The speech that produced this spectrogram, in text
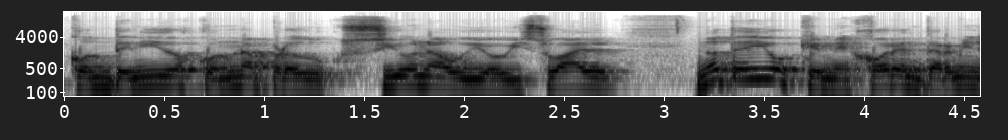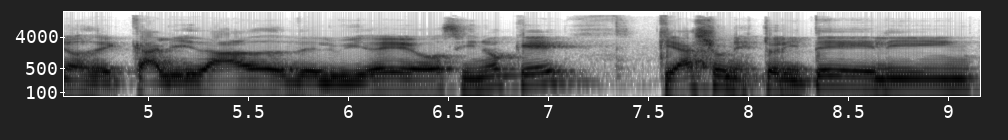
contenidos con una producción audiovisual. No te digo que mejore en términos de calidad del video, sino que, que haya un storytelling,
